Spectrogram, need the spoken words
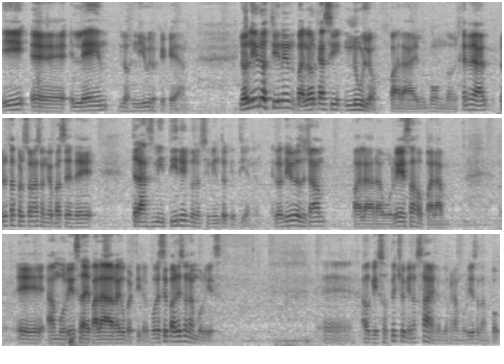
y leen los libros que quedan. Los libros tienen valor casi nulo para el mundo en general, pero estas personas son capaces de transmitir el conocimiento que tienen. Los libros se llaman palabras burguesas o para eh, hamburguesa de palabra, algo por el estilo, porque se parece a una hamburguesa. Eh, aunque sospecho que no saben lo que es una hamburguesa tampoco.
